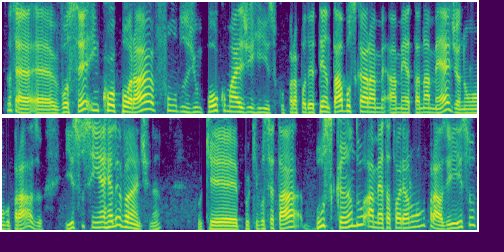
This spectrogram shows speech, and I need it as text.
Então, assim, é, é, você incorporar fundos de um pouco mais de risco para poder tentar buscar a, a, meta na média, no longo prazo, isso sim é relevante, né? Porque, porque você está buscando a meta atuarial no longo prazo. E isso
